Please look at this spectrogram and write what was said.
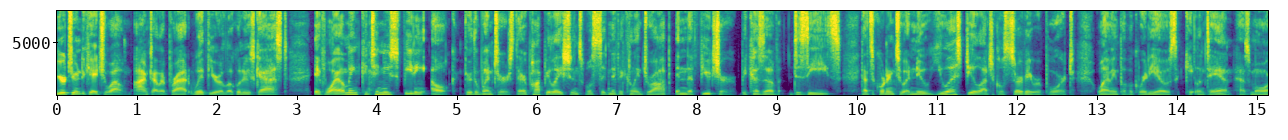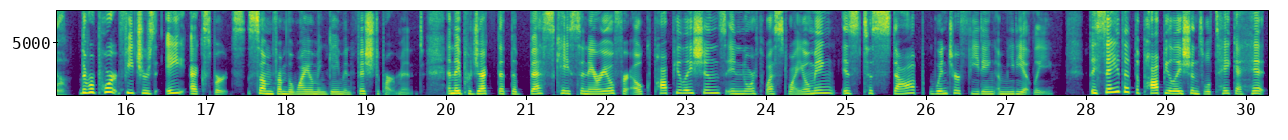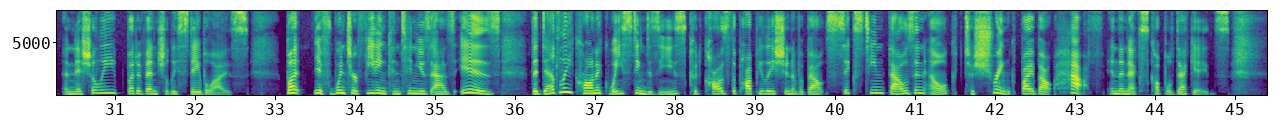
You're tuned to KHOL. I'm Tyler Pratt with your local newscast. If Wyoming continues feeding elk through the winters, their populations will significantly drop in the future because of disease. That's according to a new U.S. Geological Survey report. Wyoming Public Radio's Caitlin Tan has more. The report features eight experts, some from the Wyoming Game and Fish Department, and they project that the best case scenario for elk populations in northwest Wyoming is to stop winter feeding immediately. They say that the populations will take a hit initially, but eventually stabilize. But if winter feeding continues as is, the deadly chronic wasting disease could cause the population of about 16,000 elk to shrink by about half in the next couple decades.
